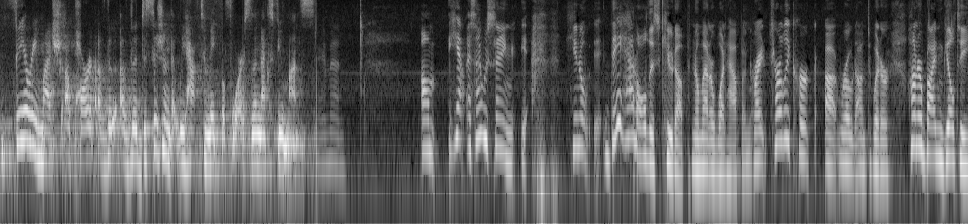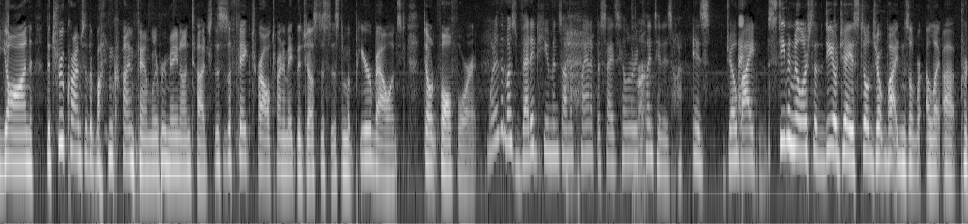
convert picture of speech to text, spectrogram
very much a part of the, of the decision that we have to make before us in the next few months. Amen. Um, yeah, as I was saying, you know, they had all this queued up no matter what happened, right? Charlie Kirk uh, wrote on Twitter Hunter Biden guilty, yawn. The true crimes of the Biden crime family remain untouched. This is a fake trial trying to make the justice system appear balanced. Don't fall for it. One of the most vetted humans on the planet besides Hillary Clinton is is Joe Biden. Stephen Miller said the DOJ is still Joe Biden's ele- uh, pro-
